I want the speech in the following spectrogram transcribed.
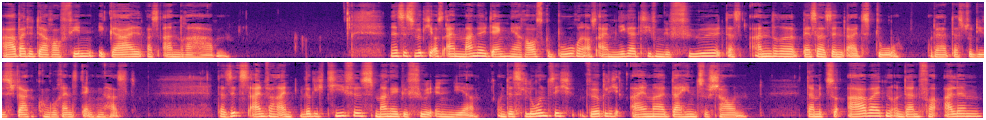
Arbeite darauf hin, egal was andere haben. Es ist wirklich aus einem Mangeldenken heraus geboren, aus einem negativen Gefühl, dass andere besser sind als du oder dass du dieses starke Konkurrenzdenken hast. Da sitzt einfach ein wirklich tiefes Mangelgefühl in dir und es lohnt sich wirklich einmal dahin zu schauen, damit zu arbeiten und dann vor allem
